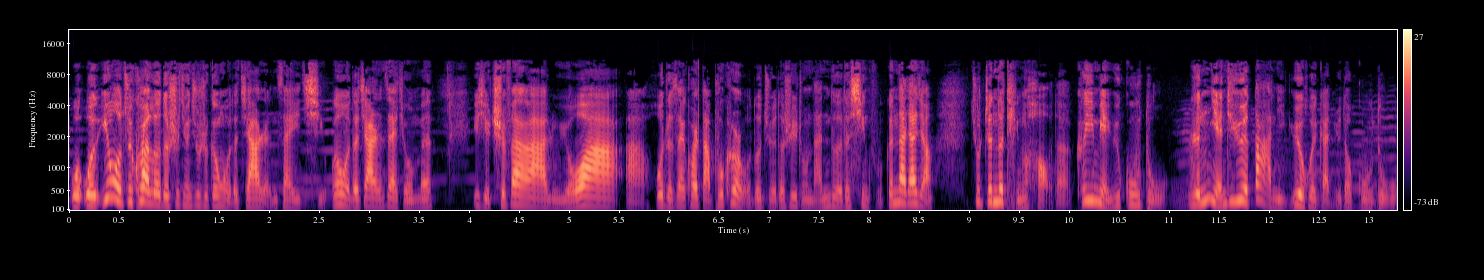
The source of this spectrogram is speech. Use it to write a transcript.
我我因为我最快乐的事情就是跟我的家人在一起，跟我的家人在一起，我们一起吃饭啊、旅游啊啊，或者在一块打扑克，我都觉得是一种难得的幸福。跟大家讲，就真的挺好的，可以免于孤独。人年纪越大，你越会感觉到孤独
